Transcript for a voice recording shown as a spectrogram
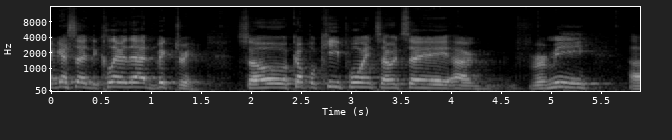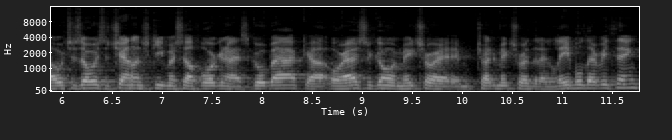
I guess I'd declare that victory. So a couple key points I would say uh, for me, uh, which is always a challenge to keep myself organized. Go back uh, or as you're going, make sure I try to make sure that I labeled everything.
